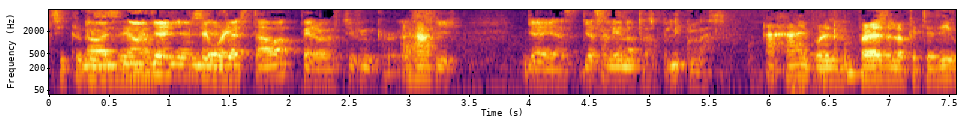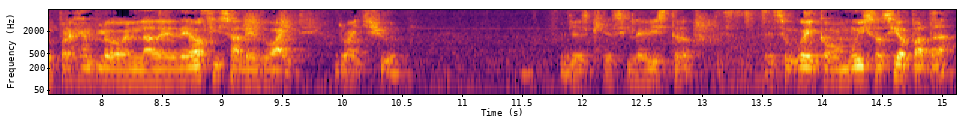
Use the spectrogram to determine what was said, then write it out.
sí, creo No, que ese no, llama, ya, ya, ese ya- güey. ya estaba, pero Stephen Curry Ajá. sí. Ya, ya, ya salían otras películas. Ajá, y por eso, pero eso es lo que te digo. Por ejemplo, en la de The Office sale Dwight, Dwight Schrute. Y es que si le he visto, es, es un güey como muy sociópata,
